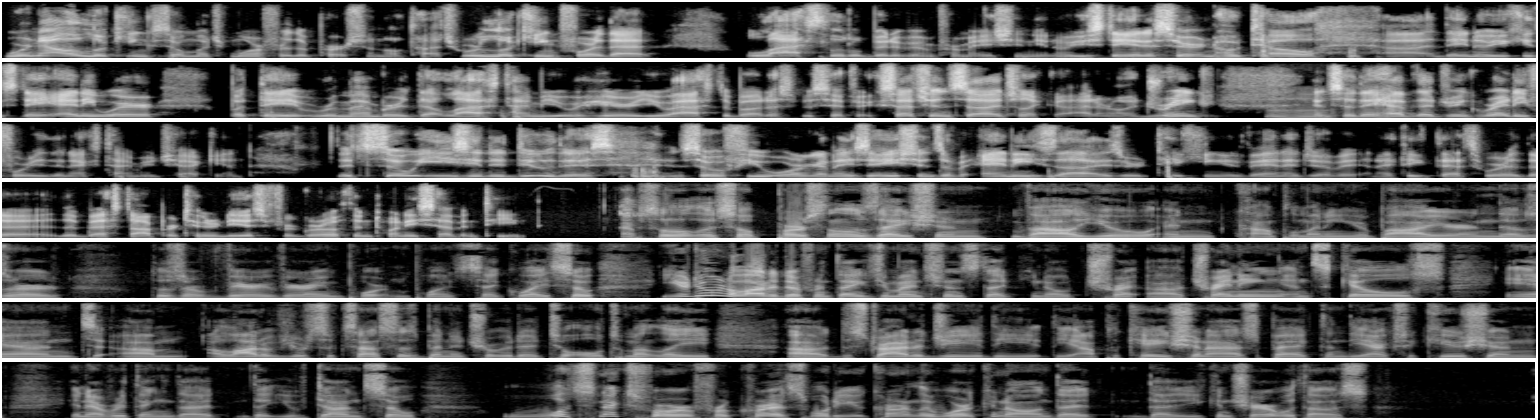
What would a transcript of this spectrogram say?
we're now looking so much more for the personal touch. We're looking for that last little bit of information. You know, you stay at a certain hotel, uh, they know you can stay anywhere, but they remembered that last time you were here, you asked about a specific such and such, like, I don't know, a drink. Mm-hmm. And so they have that drink ready for you the next time you check in. It's so easy to do this, and so few organizations of any size are taking advantage of it. And I think that's where the, the best opportunity is for growth in 2017. Absolutely. So personalization, value, and complementing your buyer, and those are those are very very important points to take away. So you're doing a lot of different things. You mentioned that you know tra- uh, training and skills, and um, a lot of your success has been attributed to ultimately uh, the strategy, the the application aspect, and the execution in everything that that you've done. So what's next for for Chris? What are you currently working on that that you can share with us?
